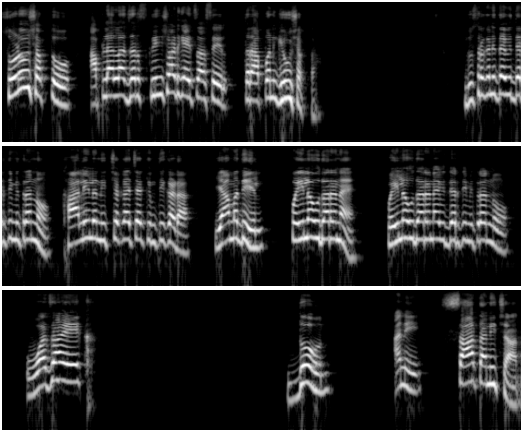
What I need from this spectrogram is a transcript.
सोडवू शकतो. आपल्याला जर स्क्रीनशॉट घ्यायचा असेल तर आपण घेऊ शकता. दुसरं गणित आहे विद्यार्थी मित्रांनो खालील निश्चकाच्या किमती काढा. यामधील पहिलं उदाहरण आहे. पहिलं उदाहरण आहे विद्यार्थी मित्रांनो वजा एक दोन आणि सात आणि चार.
